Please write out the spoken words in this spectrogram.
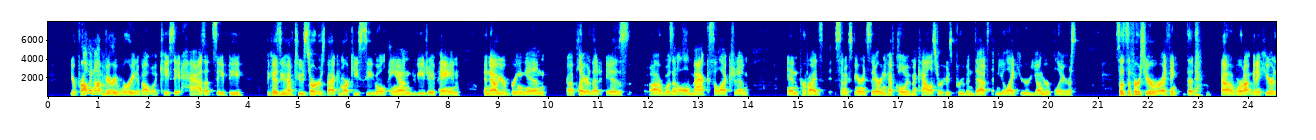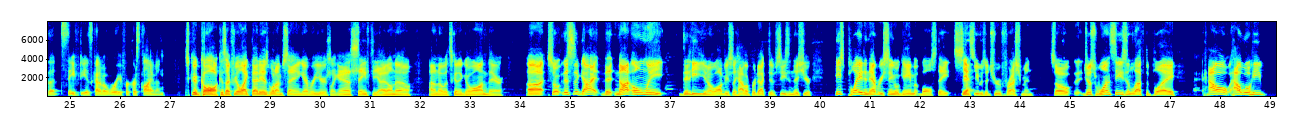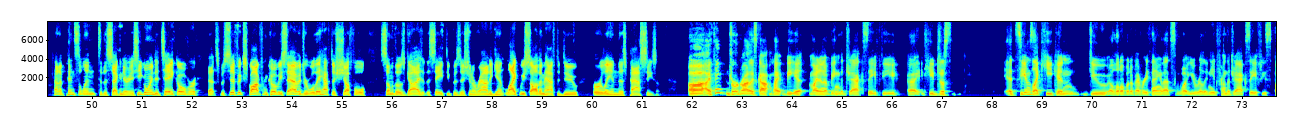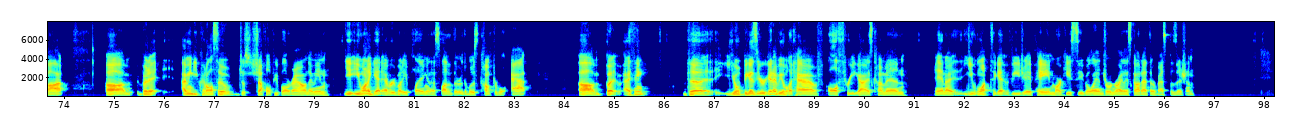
you're probably not very worried about what K State has at safety because you have two starters back in Marques Sigle and VJ Payne, and now you're bringing in a player that is uh, was an all MAC selection and provides some experience there. And you have Colby McAllister, who's proven depth, and you like your younger players. So it's the first year where I think that uh, we're not going to hear that safety is kind of a worry for Chris Klieman. It's a good call because I feel like that is what I'm saying every year. It's like, eh, safety. I don't know. I don't know what's going to go on there. Uh, so this is a guy that not only did he, you know, obviously have a productive season this year, he's played in every single game at Ball State since yeah. he was a true freshman. So uh, just one season left to play. How how will he kind of pencil into the secondary? Is he going to take over that specific spot from Kobe Savage, or will they have to shuffle some of those guys at the safety position around again, like we saw them have to do early in this past season? Uh, I think Jordan Riley Scott might be it. Might end up being the jack safety. Uh, he just. It seems like he can do a little bit of everything. That's what you really need from the jack safety spot. Um, but it, I mean, you could also just shuffle people around. I mean, you, you want to get everybody playing in the spot that they're the most comfortable at. Um, but I think the you'll because you're gonna be able to have all three guys come in and I you want to get VJ Payne, Marques Sigle, and Jordan Riley Scott at their best position.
